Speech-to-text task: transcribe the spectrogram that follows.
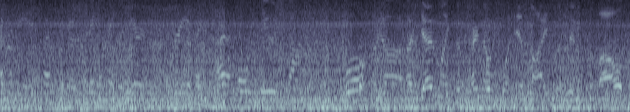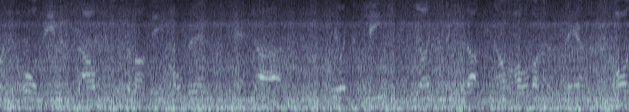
ever be interested in mixing with yours to create like a whole new genre? Well, uh, again, like that's kind of what it lies within is about. Like the whole name itself is just about being open, uh, we like to change things. We like to mix it up. You know, all of us are fans of just all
